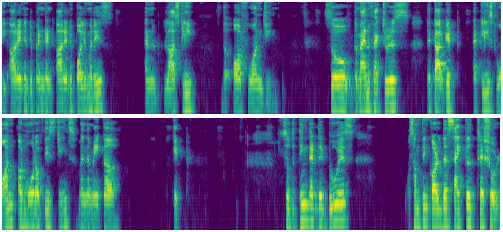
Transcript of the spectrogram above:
the RNA dependent RNA polymerase, and lastly, the ORF1 gene. So the manufacturers, they target at least one or more of these genes when they make a kit. So the thing that they do is something called the cycle threshold.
